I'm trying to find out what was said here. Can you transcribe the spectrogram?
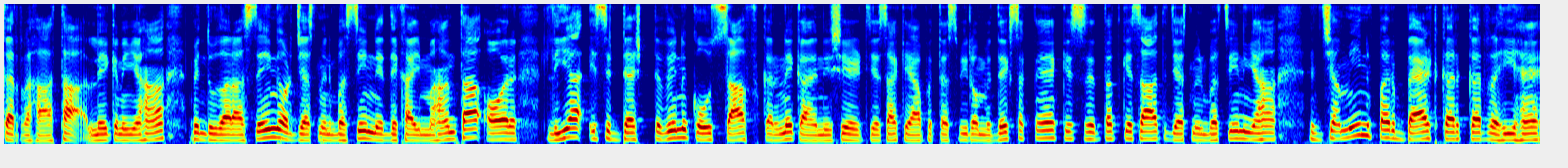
कर रहा था। लेकिन यहाँ बिंदुदारा सिंह और जैस्मिन भसीन ने दिखाई महानता और लिया इस डस्टबिन को साफ़ करने का इनिशिएट जैसा कि आप तस्वीरों में देख सकते हैं, किस शिद्दत के साथ जैस्मिन भसीन यहाँ ज़मीन पर बैठ कर कर रही हैं,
